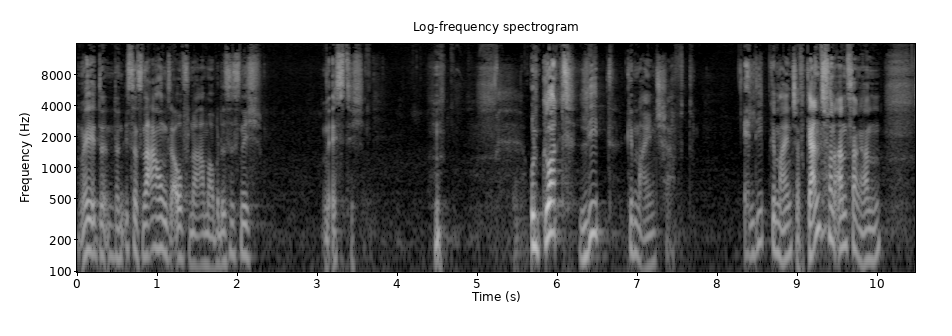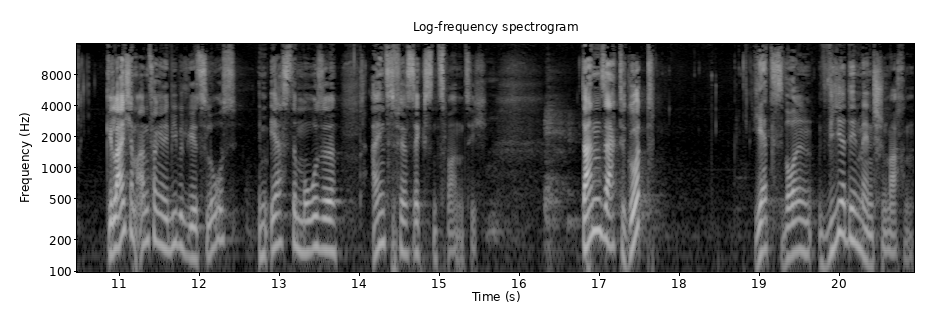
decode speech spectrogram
dann ist das Nahrungsaufnahme, aber das ist nicht ein Esstisch. Und Gott liebt Gemeinschaft. Er liebt Gemeinschaft. Ganz von Anfang an. Gleich am Anfang in der Bibel geht es los. Im 1. Mose 1, Vers 26. Dann sagte Gott, jetzt wollen wir den Menschen machen.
